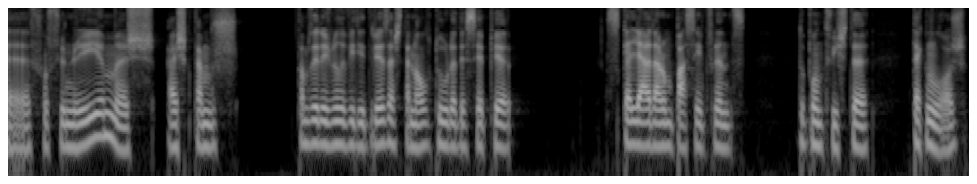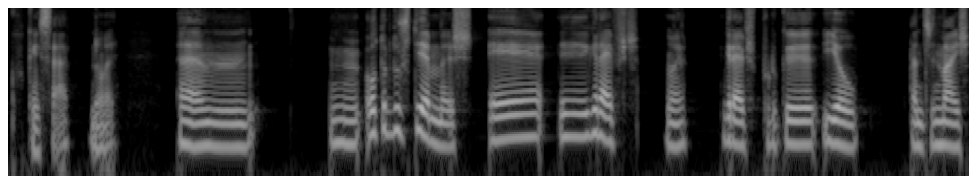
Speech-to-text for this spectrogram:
uh, funcionaria, mas acho que estamos, estamos em 2023, acho que está na altura da CP se calhar dar um passo em frente do ponto de vista tecnológico, quem sabe, não é? Um, outro dos temas é uh, greves, não é? Greves, porque eu, antes de mais,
